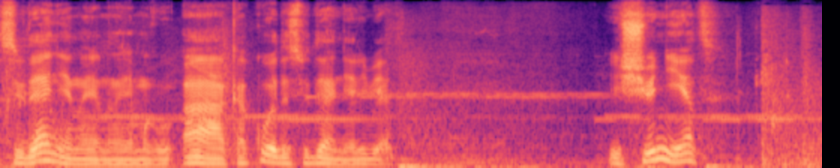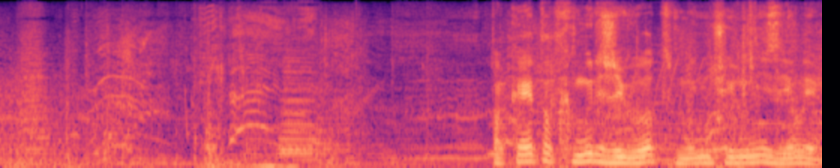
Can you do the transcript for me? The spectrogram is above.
До свидания, наверное, я могу... А, какое до свидания, ребят? Еще нет. Пока этот хмырь живет, мы ничего ему не сделаем.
